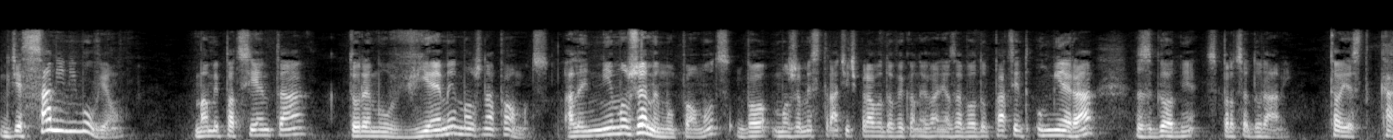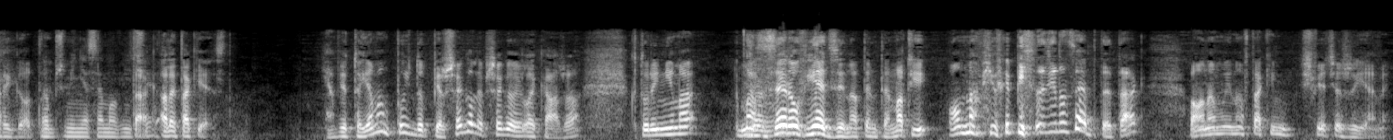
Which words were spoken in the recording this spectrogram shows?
gdzie sami mi mówią, mamy pacjenta, któremu wiemy można pomóc, ale nie możemy mu pomóc, bo możemy stracić prawo do wykonywania zawodu. Pacjent umiera zgodnie z procedurami. To jest karygodne. To brzmi niesamowicie. Tak, ale tak jest. Ja mówię, to ja mam pójść do pierwszego, lepszego lekarza, który nie ma, ma zero wiedzy na ten temat i on ma mi wypisać receptę, tak? A ona mówi, no w takim świecie żyjemy.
